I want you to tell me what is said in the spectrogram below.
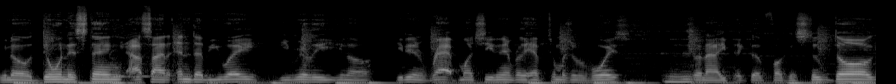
you know, doing this thing outside of NWA. He really, you know, he didn't rap much. He didn't really have too much of a voice. So now he picked up fucking Snoop Dogg.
